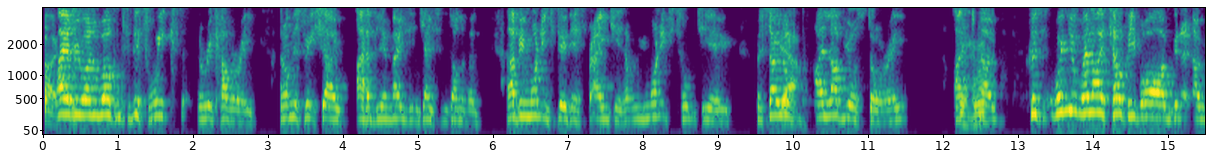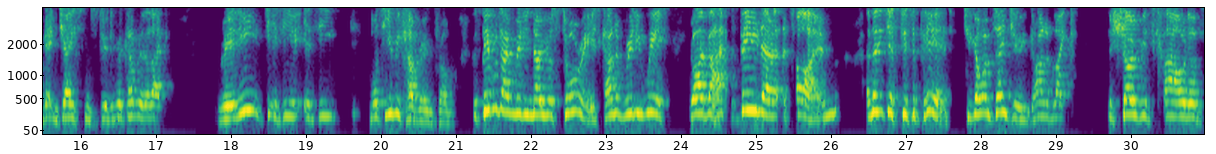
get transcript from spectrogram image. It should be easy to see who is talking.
Speaker 1: Hi, everyone, and welcome to this week's The Recovery. And on this week's show, I have the amazing Jason Donovan. And I've been wanting to do this for ages. I've been wanting to talk to you for so long.
Speaker 2: Yeah.
Speaker 1: I love your story. I
Speaker 2: Mhm.
Speaker 1: know because when you when I tell people, oh, I'm gonna I'm getting Jason to do the recovery, they're like, really? Is he is he what's he recovering from? Because people don't really know your story. It's kind of really weird. You either had to be there at the time, and then it just disappeared. Do you get what I'm saying to you? Kind of like the showbiz cloud of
